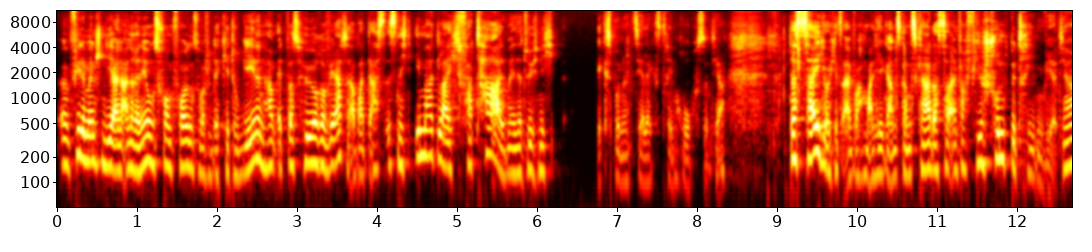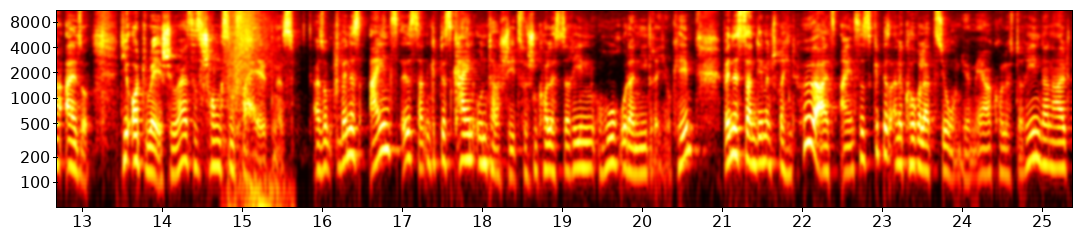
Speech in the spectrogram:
äh, viele Menschen, die einer anderen Ernährungsform folgen, zum Beispiel der Ketogenen, haben etwas höhere Werte, aber das ist nicht immer gleich fatal, wenn sie natürlich nicht exponentiell extrem hoch sind. Ja. Das zeige ich euch jetzt einfach mal hier ganz, ganz klar, dass da einfach viel Schund betrieben wird. Ja. Also, die Odd-Ratio, ja, ist das Chancenverhältnis. Also wenn es 1 ist, dann gibt es keinen Unterschied zwischen Cholesterin hoch oder niedrig, okay? Wenn es dann dementsprechend höher als 1 ist, gibt es eine Korrelation. Je mehr Cholesterin, dann halt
